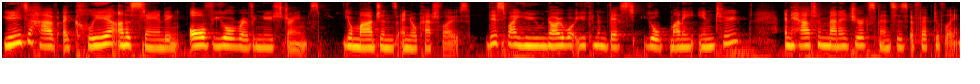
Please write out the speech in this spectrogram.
You need to have a clear understanding of your revenue streams your margins, and your cash flows. This way, you know what you can invest your money into and how to manage your expenses effectively.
